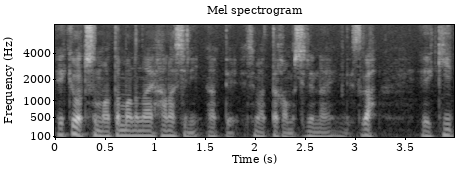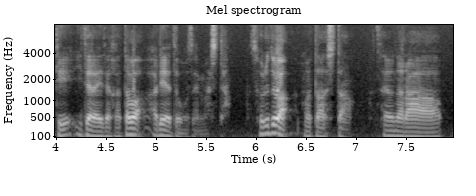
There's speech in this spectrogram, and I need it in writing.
え今日はちょっとまとまらない話になってしまったかもしれないんですが、え聞いていただいた方はありがとうございました。それではまた明日。さようなら。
